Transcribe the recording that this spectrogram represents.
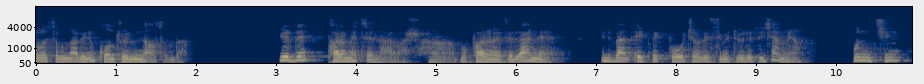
Dolayısıyla bunlar benim kontrolümün altında. Bir de parametreler var. Ha, bu parametreler ne? Şimdi ben ekmek, poğaça ve simit üreteceğim ya. Bunun için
